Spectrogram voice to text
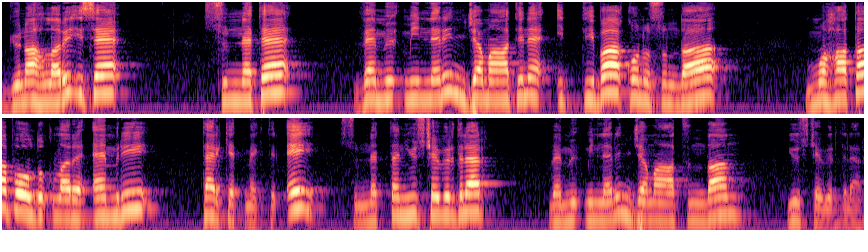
günahları ise sünnete ve müminlerin cemaatine ittiba konusunda muhatap oldukları emri terk etmektir. Ey sünnetten yüz çevirdiler ve müminlerin cemaatinden yüz çevirdiler.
